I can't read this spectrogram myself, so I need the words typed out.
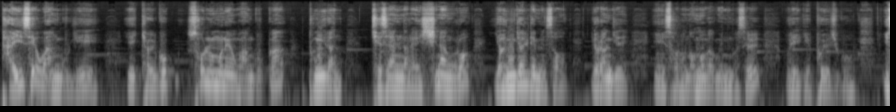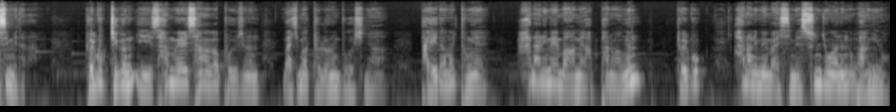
다윗의 왕국이 결국 솔로몬의 왕국과 동일한 제사장 나라의 신앙으로 연결되면서 열왕기서로 넘어가고 있는 것을 우리에게 보여주고 있습니다. 결국 지금 이 사무엘 상하가 보여주는 마지막 결론은 무엇이냐? 다윗왕을 통해 하나님의 마음에 합한 왕은 결국 하나님의 말씀에 순종하는 왕이요.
